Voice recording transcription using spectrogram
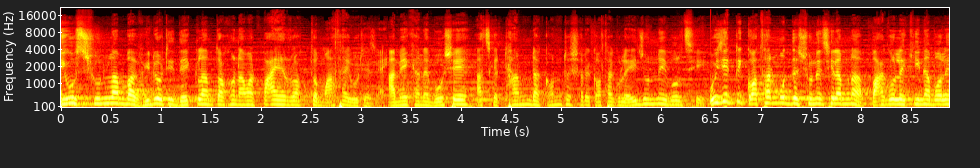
নিউজ শুনলাম বা ভিডিওটি দেখলাম, তখন আমার পায়ের রক্ত মাথায় উঠে যায়। আমি এখানে বসে আজকে ঠান্ডা কণ্ঠস্বরে কথাগুলো এই জন্যই বলছি। ওই যে একটি কথার মধ্যে শুনেছিলাম না, পাগলে কিনা বলে,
